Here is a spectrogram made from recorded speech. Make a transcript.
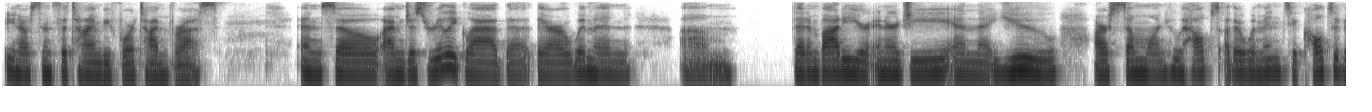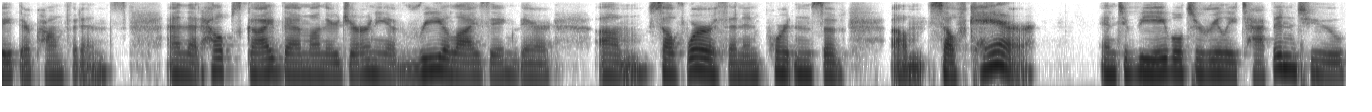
you know since the time before time for us and so I'm just really glad that there are women um, that embody your energy and that you are someone who helps other women to cultivate their confidence and that helps guide them on their journey of realizing their um, self worth and importance of um, self care and to be able to really tap into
